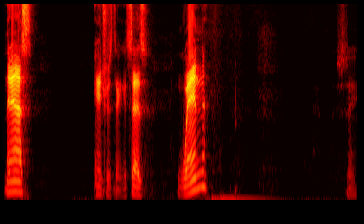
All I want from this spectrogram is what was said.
Then asks, interesting. It says, when. Say.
